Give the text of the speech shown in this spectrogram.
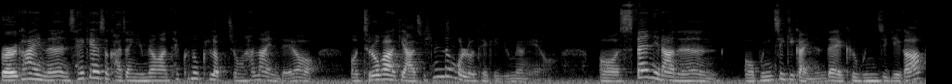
벌카인은 세계에서 가장 유명한 테크노 클럽 중 하나인데요. 어, 들어가기 아주 힘든 걸로 되게 유명해요. 어, 스펜이라는 어, 문지기가 있는데 그 문지기가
